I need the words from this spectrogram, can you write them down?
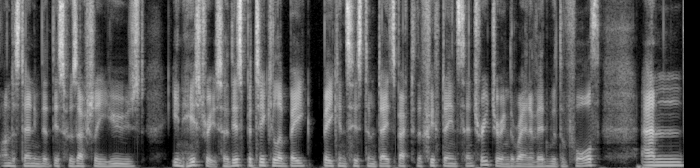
understanding that this was actually used in history. So this particular be- beacon system dates back to the 15th century during the reign of Edward IV, and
